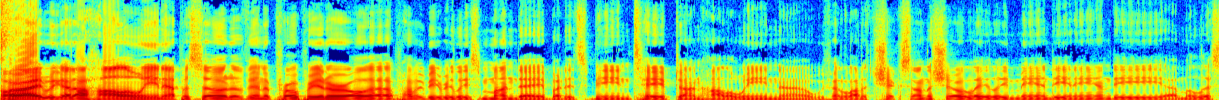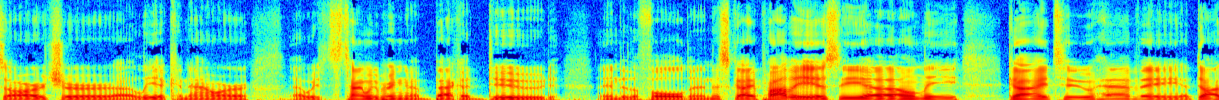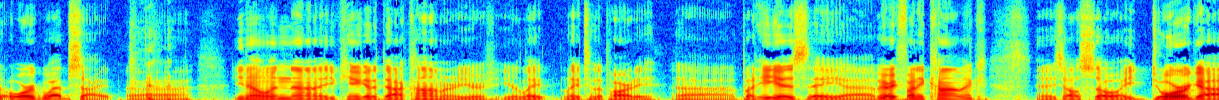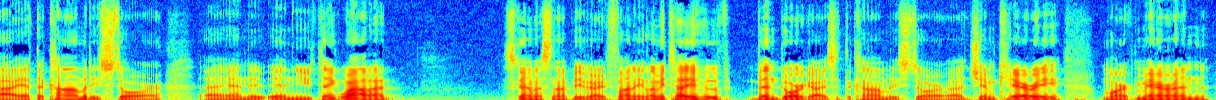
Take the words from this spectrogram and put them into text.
All right, we got a Halloween episode of Inappropriate Earl. Uh, probably be released Monday, but it's being taped on Halloween. Uh, we've had a lot of chicks on the show lately: Mandy and Andy, uh, Melissa Archer, uh, Leah Knauer. Uh, we, it's time we bring uh, back a dude into the fold, and this guy probably is the only guy to have a, a .org website. You know when uh, you can't get a dot com or you're you're late late to the party. Uh, but he is a uh, very funny comic. Uh, he's also a door guy at the comedy store, uh, and and you think, wow, that this guy must not be very funny. Let me tell you who've been door guys at the comedy store: uh, Jim Carrey, Marc Maron,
